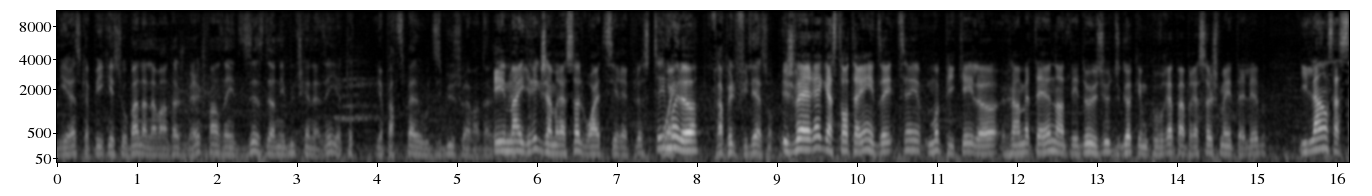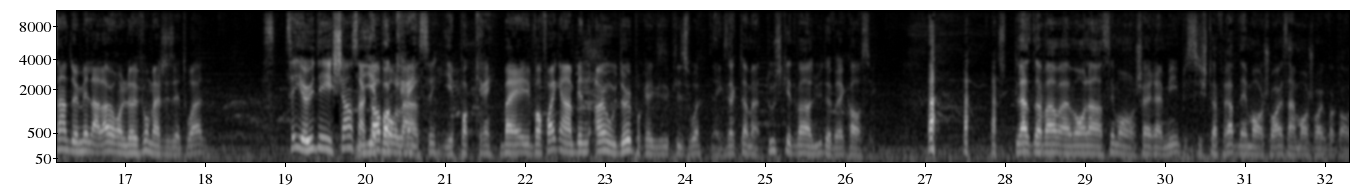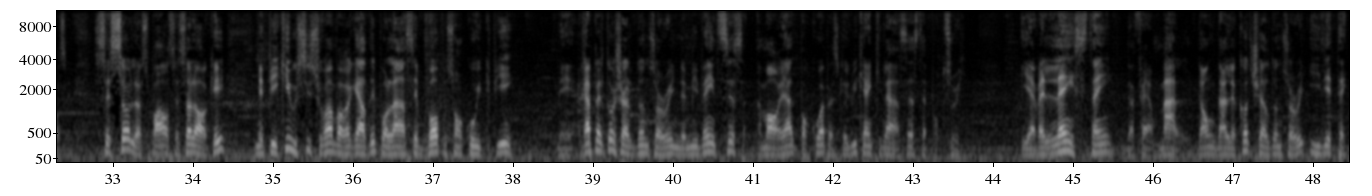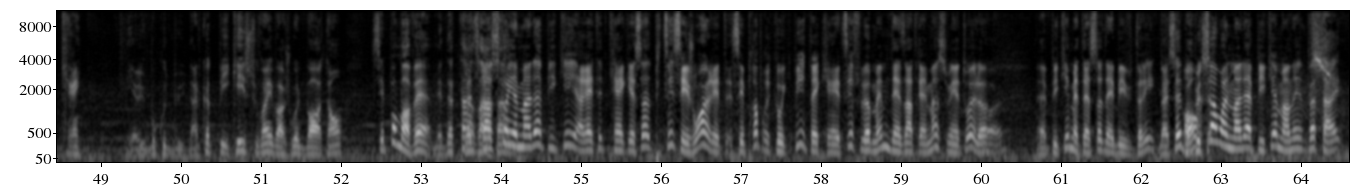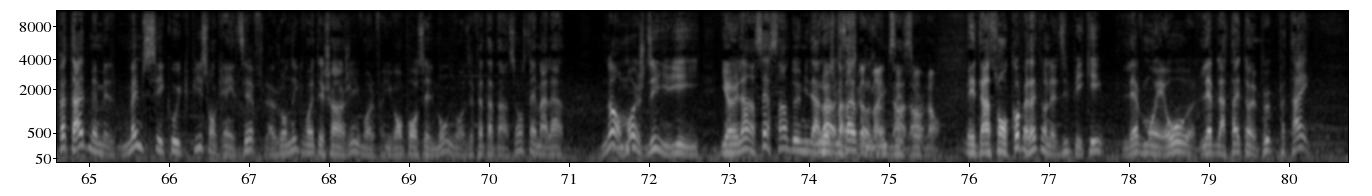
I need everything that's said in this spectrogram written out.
mais il reste que Piqué Souban dans l'avantage numérique. Je pense dans les 10 derniers buts du Canadien, il a, tout, il a participé aux 10 buts sur l'avantage Et numérique. malgré que j'aimerais ça le voir tirer plus. Tu sais, moi, là, Frapper le filet, surtout. je verrais Gaston Terrien et dire Tiens, moi, Piqué, là, j'en mettais une entre les deux yeux du gars qui me couvrait, puis après ça, le chemin était libre. Il lance à 102 000 à l'heure, on l'a vu au match des étoiles. Tu sais, il y a eu des chances Mais encore pour craint. lancer. Il est pas craint. Ben, il va falloir qu'il en bine un ou deux pour qu'il qu'il soit. Exactement. Tout ce qui est devant lui devrait casser. tu te places devant mon lancer, mon cher ami, puis si je te frappe des mâchoires, c'est la mâchoire qui va casser. C'est ça le sport, c'est ça le hockey. Mais Piquet aussi souvent va regarder pour lancer bas pour son coéquipier. Mais rappelle-toi Sheldon Surrey, il a mis 26 à Montréal. Pourquoi? Parce que lui, quand il lançait, c'était pour tuer. Il avait l'instinct de faire mal. Donc, dans le cas de Sheldon Surrey, il était craint. Il y a eu beaucoup de buts. Dans le cas de Piquet, souvent, il va jouer le bâton. C'est pas mauvais, mais de temps Mais tu en penses temps... Il a demandé à Piqué arrêter de craquer ça? Puis, tu sais, ses joueurs, étaient- ses propres coéquipiers étaient craintifs, là, même dans les entraînements, souviens-toi. Là. Ouais. Euh, Piqué mettait ça dans les baies vitrées. Ben, c'est On bon. peut-tu c'est- avoir demandé à Piqué à un moment? Peut-être, peut-être, mais, même si ses coéquipiers sont craintifs, la journée qu'ils vont être échangés, ils vont, ils vont passer le mot, ils vont dire faites attention, c'est un malade. Non, moi je dis, il, y a un lancer à 102 000 à l'heure. même, non, c'est non, sûr. non. Mais dans son cas, peut-être qu'on a dit, Piqué, lève moins haut, lève la tête un peu, peut-être.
